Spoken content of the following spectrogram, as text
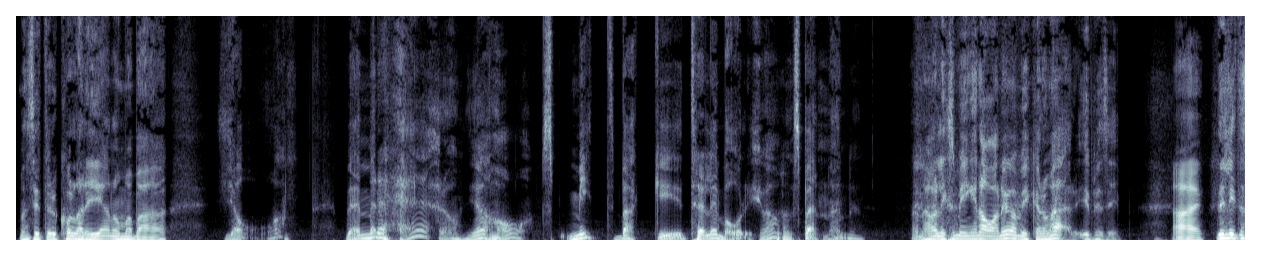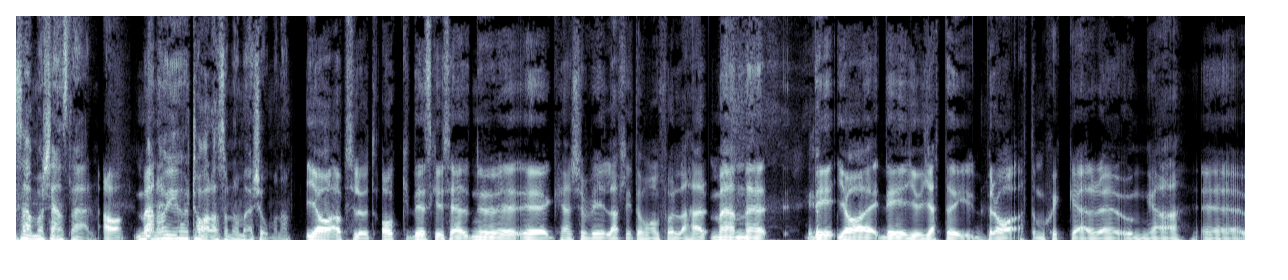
Man sitter och kollar igenom och bara, ja, vem är det här då? Jaha, mittback i Trelleborg, ja, spännande. Man har liksom ingen aning om vilka de är i princip. Nej, Det är lite samma känsla här. ja, men Man har ju hört talas om de här tjommarna. Ja, absolut. Och det ska jag säga, nu eh, kanske vi lät lite hånfulla här, men eh, det, ja, det är ju jättebra att de skickar eh, unga eh,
